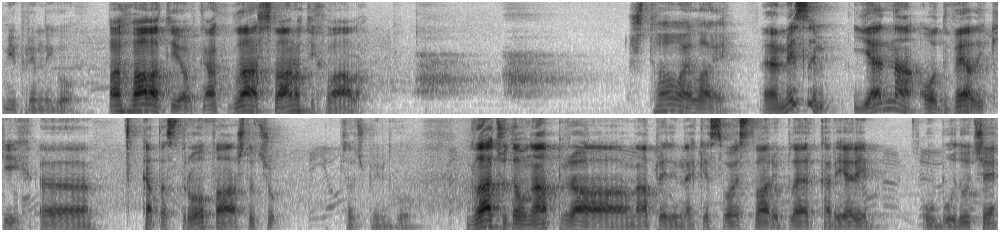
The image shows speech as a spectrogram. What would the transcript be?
mi primili gol. Pa hvala ti Jovke, ako gledaš stvarno ti hvala. Šta ovaj laj? E, mislim, jedna od velikih e, katastrofa, što ću... Sad ću primiti gol. Gledat ću da unapra, unaprijedim neke svoje stvari u player karijeri u buduće.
